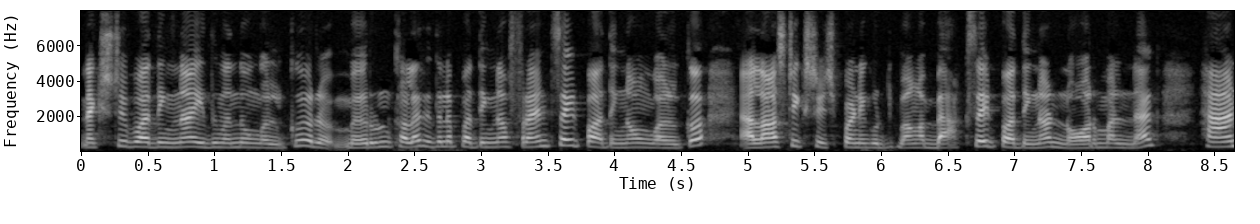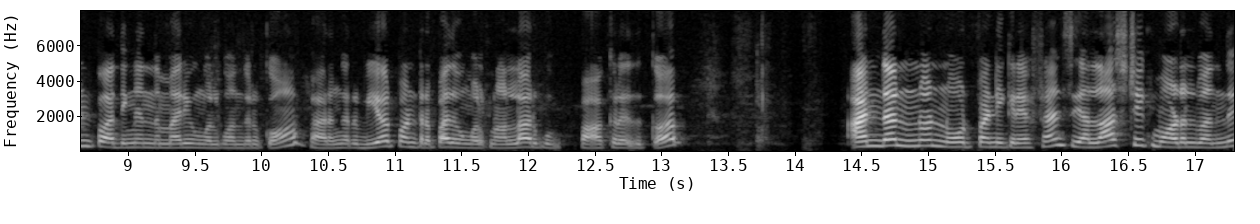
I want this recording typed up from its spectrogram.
நெக்ஸ்ட்டு பார்த்தீங்கன்னா இது வந்து உங்களுக்கு மெரூன் கலர் இதில் பார்த்தீங்கன்னா ஃப்ரண்ட் சைட் பார்த்தீங்கன்னா உங்களுக்கு எலாஸ்டிக் ஸ்டிச் பண்ணி கொடுத்துருப்பாங்க பேக் சைட் பார்த்தீங்கன்னா நார்மல் நெக் ஹேண்ட் பார்த்தீங்கன்னா இந்த மாதிரி உங்களுக்கு வந்திருக்கும். பாருங்கள் வியர் பண்ணுறப்ப அது உங்களுக்கு நல்லாயிருக்கும் பார்க்குறதுக்கு அண்ட் தென் இன்னும் நோட் பண்ணிக்கிறேன் ஃப்ரெண்ட்ஸ் எலாஸ்டிக் மாடல் வந்து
